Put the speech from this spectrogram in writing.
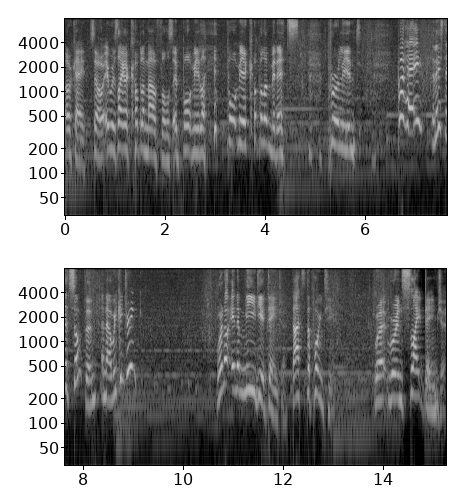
Okay, so it was like a couple of mouthfuls. It bought me like it bought me a couple of minutes. Brilliant. But hey, at least it's something, and now we can drink. We're not in immediate danger. That's the point here. We're, we're in slight danger.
